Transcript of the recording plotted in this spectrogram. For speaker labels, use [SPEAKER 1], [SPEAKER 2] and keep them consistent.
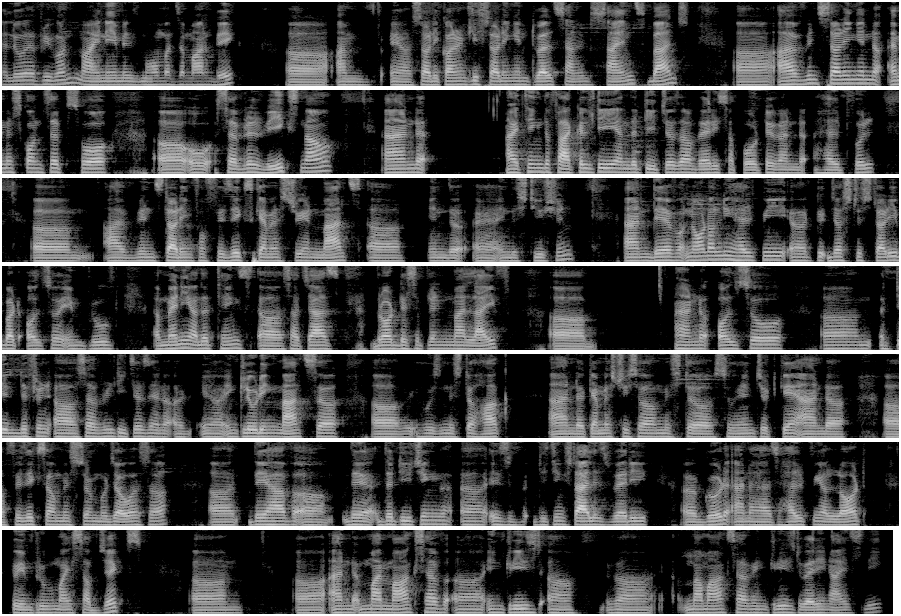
[SPEAKER 1] Hello everyone, my name is Mohammad Zaman Beg. Uh, I'm uh, sorry, currently studying in 12th standard science batch. Uh, I have been studying in MS Concepts for oh, several weeks now, and I think the faculty and the teachers are very supportive and helpful. Um, I've been studying for physics, chemistry, and maths uh, in the uh, in this tuition, and they have not only helped me uh, to, just to study, but also improved uh, many other things, uh, such as brought discipline in my life, and also um, different uh, several teachers, in, uh, including maths sir, uh, who is Mr. Haq, and chemistry sir, Mr. Suhen Chutke, and physics sir, Mr. Mujawar sir. They have they the teaching is teaching style is very good and has helped me a lot to improve my subjects. Um, uh, and my marks have uh, increased. Uh, uh, my marks have increased very nicely.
